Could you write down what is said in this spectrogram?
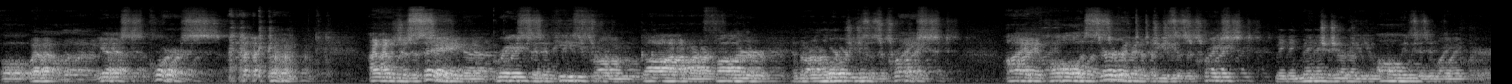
Oh, well, uh, yes, of course. I was just saying, uh, grace and peace from God our Father and our Lord Jesus Christ. I, Paul, a servant of Jesus Christ, make mention of you always in my prayers.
